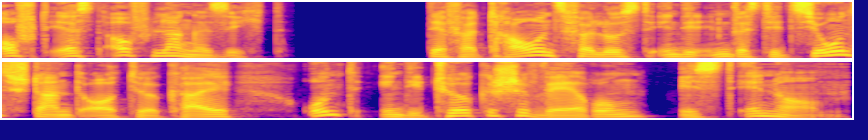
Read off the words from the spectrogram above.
oft erst auf lange Sicht. Der Vertrauensverlust in den Investitionsstandort Türkei und in die türkische Währung ist enorm.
